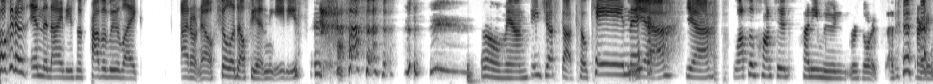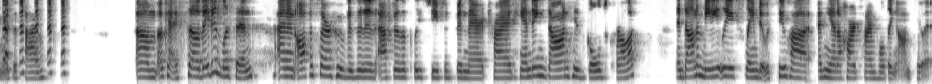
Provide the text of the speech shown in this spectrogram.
Poconos in the 90s was probably like, I don't know, Philadelphia in the 80s. oh man. They just got cocaine there. Yeah, yeah. Lots of haunted honeymoon resorts at starting at this time. Um, okay, so they didn't listen, and an officer who visited after the police chief had been there tried handing Don his gold cross, and Don immediately exclaimed it was too hot and he had a hard time holding on to it.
